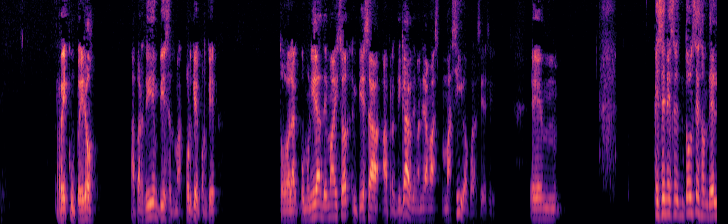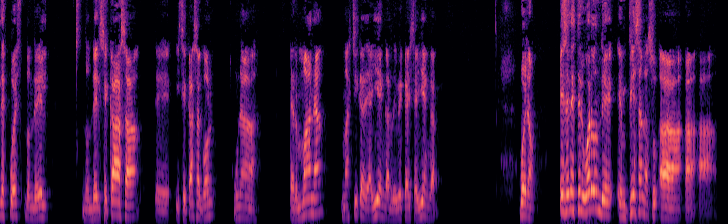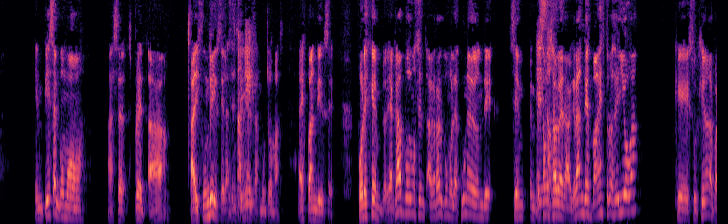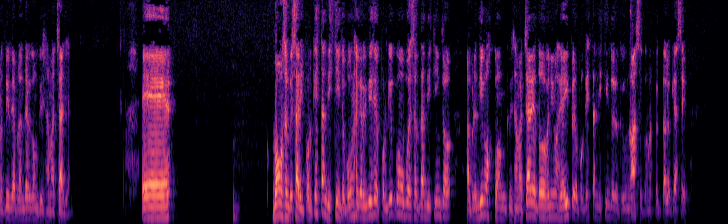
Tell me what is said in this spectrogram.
recuperó. A partir de ahí empieza a tomar. ¿Por qué? Porque toda la comunidad de Mysore empieza a practicar de manera más masiva, por así decir. Em, es en ese entonces donde él después, donde él, donde él se casa eh, y se casa con una hermana más chica de Ayengar, de BKS Ayengar. Bueno, es en este lugar donde empiezan a, a, empieza como a hacer spread, a, difundirse las enseñanzas mucho más, a expandirse. Por ejemplo, de acá podemos agarrar como la cuna de donde em, empezamos a ver a grandes maestros de yoga que surgieron a partir de aprender con Krishnamacharya. Eh, vamos a empezar. ¿Y por qué es tan distinto? Por una característica, ¿por qué, ¿cómo puede ser tan distinto? Aprendimos con Krishnamacharya, todos venimos de ahí, pero ¿por qué es tan distinto lo que uno hace con respecto a lo que hace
